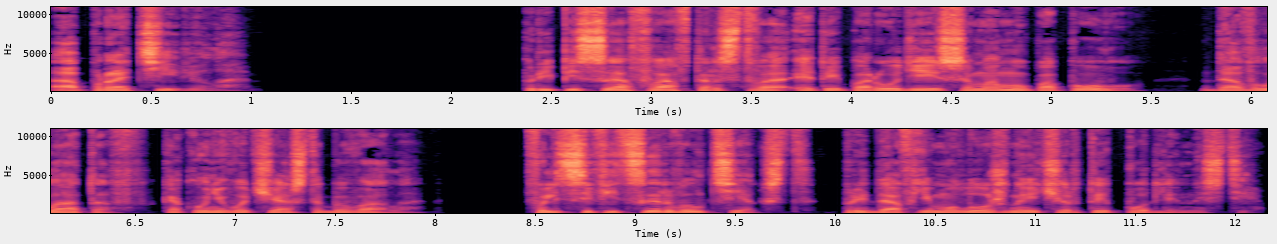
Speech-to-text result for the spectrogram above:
«Опротивила». Приписав авторство этой пародии самому Попову, Довлатов, как у него часто бывало, фальсифицировал текст, придав ему ложные черты подлинности.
